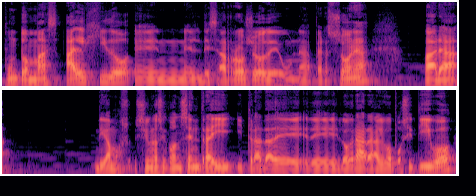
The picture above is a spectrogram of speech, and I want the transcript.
punto más álgido en el desarrollo de una persona para digamos, si uno se concentra ahí y trata de, lograr algo positivo,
